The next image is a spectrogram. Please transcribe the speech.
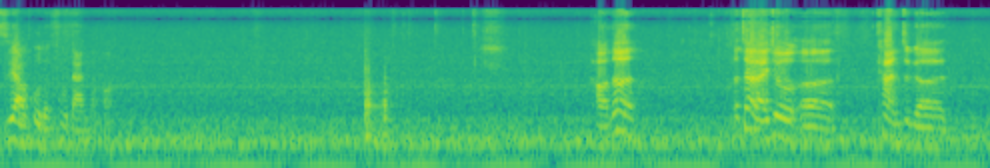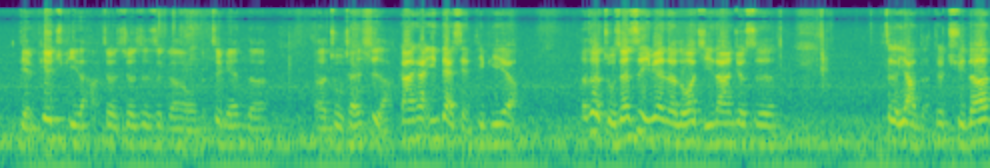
资料库的负担的哈。好，那那再来就呃看这个点 PHP 的哈，就就是这个我们这边的呃主程式啊。刚才看 index 点 TPL，那这个主程式里面的逻辑当然就是这个样子，就取得。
